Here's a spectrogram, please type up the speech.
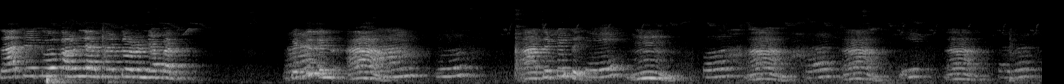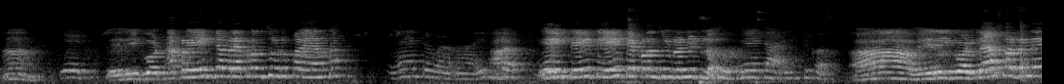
సాత్విక్ కౌంట్ చేస్తున్నారు చూడండి నెంబర్. చెప్పేసి ఉమ్, ఆ, ఆ, ఆ, ఆ. వెరీ గుడ్ అక్కడ ఎయిట్ నెంబర్? ఎక్కడ ఉంది చూడు పై వెనక. ఎయిట్ ఎయిట్ ఎయిట్ ఎక్కడ ఉంది చూడు రెండిట్లో. వెరీ గుడ్ క్లాస్ పడండి.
